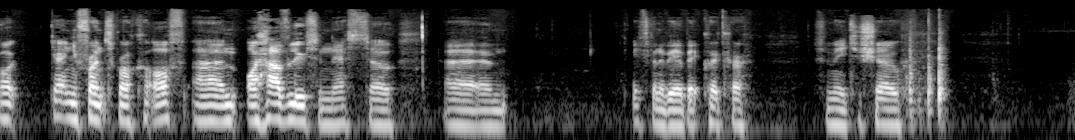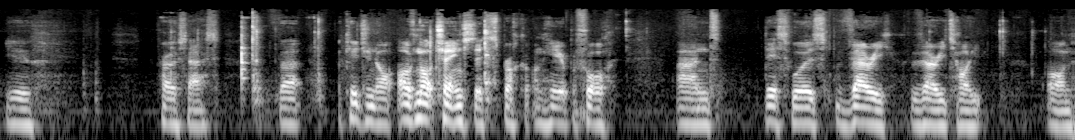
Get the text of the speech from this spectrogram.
Right, getting your front sprocket off. Um, I have loosened this so um, it's going to be a bit quicker for me to show you process. But I kid you not I've not changed this sprocket on here before. And this was very very tight on.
